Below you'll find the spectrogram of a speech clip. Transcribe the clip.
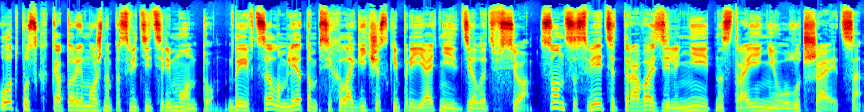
Отпуск, который можно посвятить ремонту. Да и в целом летом психологически приятнее делать все. Солнце светит, трава зеленеет, настроение улучшается.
